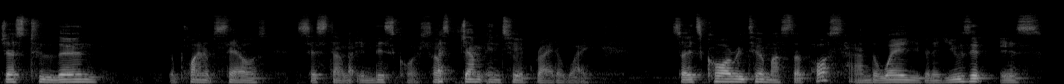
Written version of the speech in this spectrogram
just to learn the point of sales system in this course. So let's jump into it right away. So it's called Retail Master POS, and the way you're going to use it is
